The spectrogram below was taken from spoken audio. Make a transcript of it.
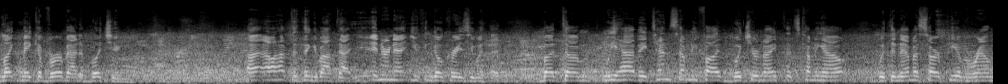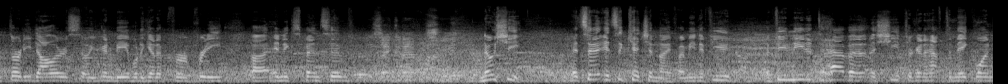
like make a verb out of butching. I'll have to think about that. Internet, you can go crazy with it. But um, we have a 1075 butcher knife that's coming out with an MSRP of around $30, so you're going to be able to get it for a pretty uh, inexpensive. Is that going to have a sheath? No sheath. It's a it's a kitchen knife. I mean, if you if you needed to have a, a sheath, you're going to have to make one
